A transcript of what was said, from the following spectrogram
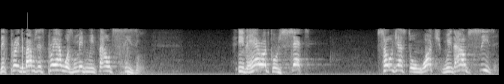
They prayed, the Bible says prayer was made without ceasing. If Herod could set soldiers to watch without ceasing,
